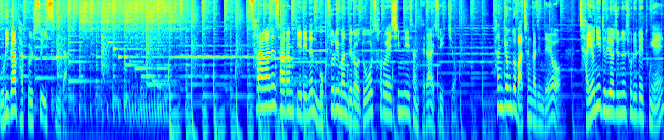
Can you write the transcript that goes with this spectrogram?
우리가 바꿀 수 있습니다. 사랑하는 사람끼리는 목소리만 들어도 서로의 심리 상태를 알 수 있죠. 환경도 마찬가지인데요. 자연이 들려주는 소리를 통해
